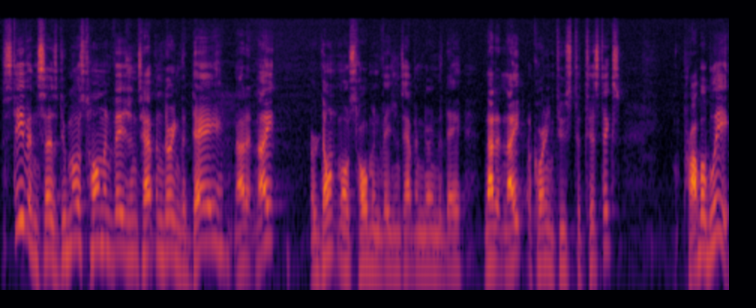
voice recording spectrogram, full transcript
Steven says, do most home invasions happen during the day, not at night? Or don't most home invasions happen during the day, not at night, according to statistics? Probably.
